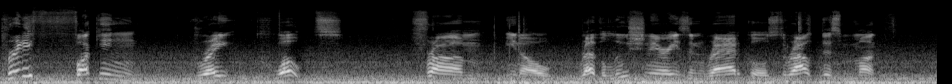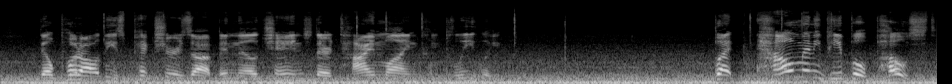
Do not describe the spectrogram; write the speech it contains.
pretty fucking great quotes from, you know, revolutionaries and radicals throughout this month. They'll put all these pictures up and they'll change their timeline completely. But how many people post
